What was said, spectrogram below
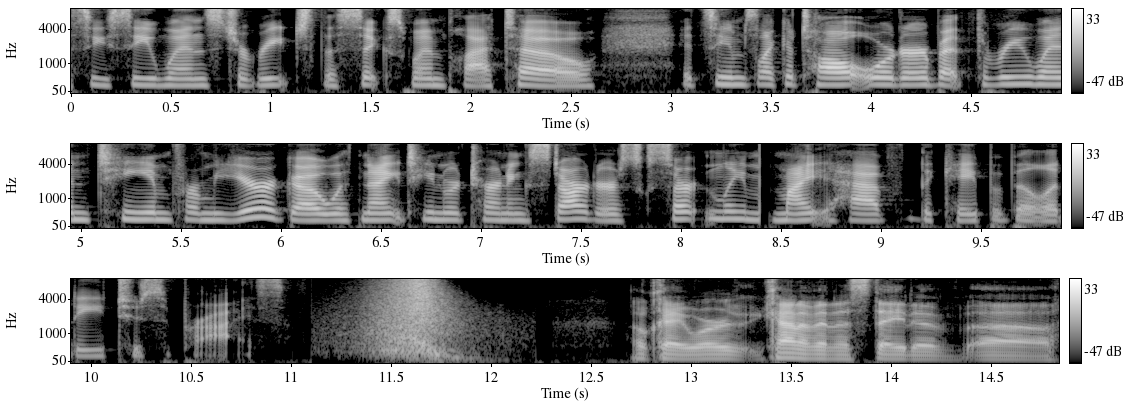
SEC wins to reach the six win plateau. It seems like a tall order, but three win team from a year ago with 19 returning starters certainly might have the capability to surprise. Okay, we're kind of in a state of uh,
